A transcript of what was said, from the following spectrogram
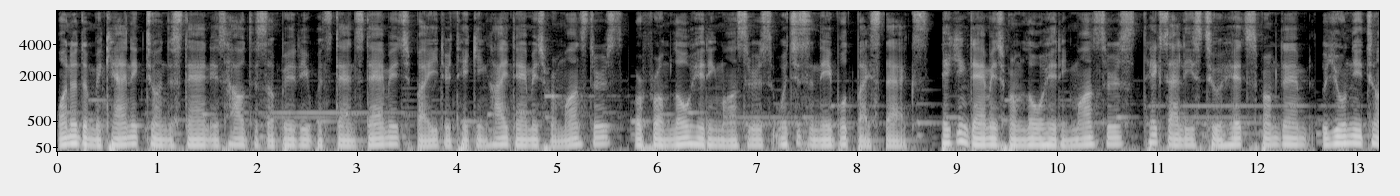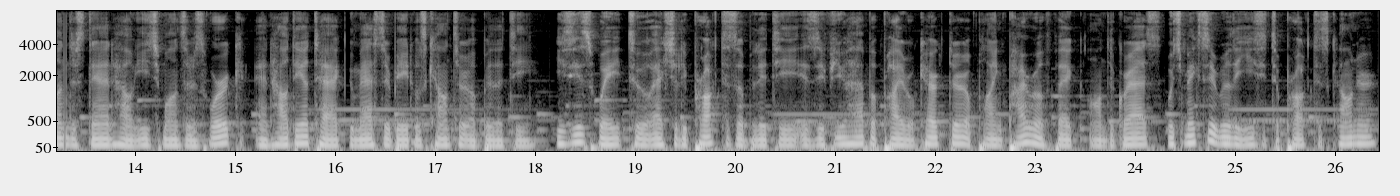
One of the mechanic to understand is how this ability withstands damage by either taking high damage from monsters or from low hitting monsters which is enabled by stacks. Taking damage from low hitting monsters takes at least 2 hits from them so you'll need to understand how each monsters work and how they attack to master Beidou's counter ability. Easiest way to actually proc this ability is if you have a pyro character applying pyro effect on the grass which makes it really easy to proc this counter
